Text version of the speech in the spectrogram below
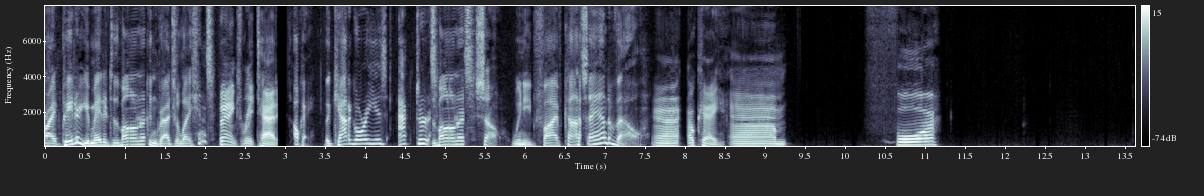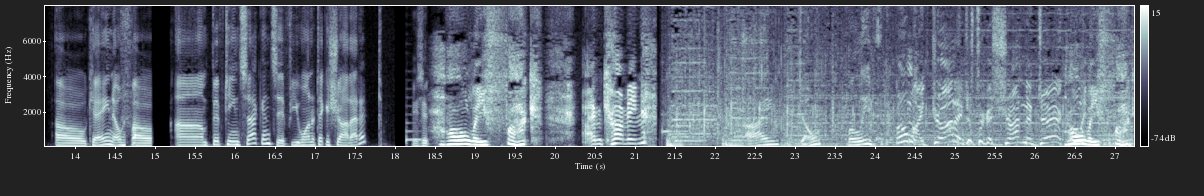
right, Peter, you made it to the bonus. Congratulations. Thanks, retarded. Okay, the category is actor bonus. So we need five consonants and a vowel. Uh, okay. Um, four. Okay, no fo. Um, 15 seconds if you want to take a shot at it. Is it? Holy fuck. I'm coming. I don't believe it. Oh my god, I just took a shot in the dick! Holy fuck.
